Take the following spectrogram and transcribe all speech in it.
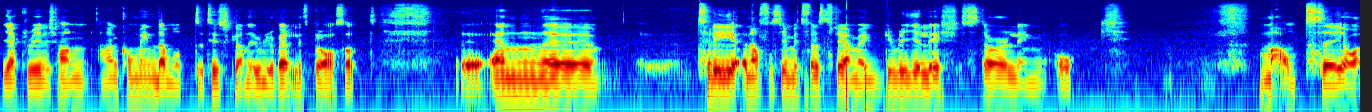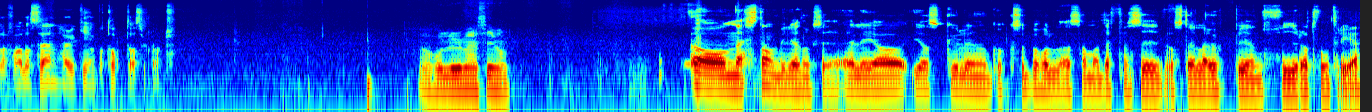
Jack Grealish, han, han kom in där mot Tyskland och gjorde det väldigt bra. Så att eh, en, eh, tre, en offensiv mittfältstrea med Grealish, Sterling och Mount säger jag i alla fall. Och sen Harry Kane på topp då såklart. Ja, håller du med Simon? Ja, nästan vill jag nog säga. Eller jag, jag skulle nog också behålla samma defensiv och ställa upp i en 4-2-3-1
